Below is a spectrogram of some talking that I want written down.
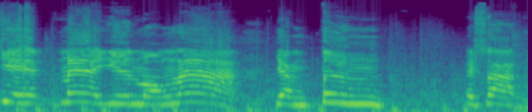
เกดแม่ยืนมองหน้า อย่างตึง ไอ้สัตว์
